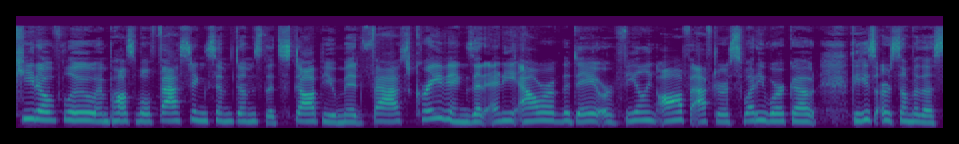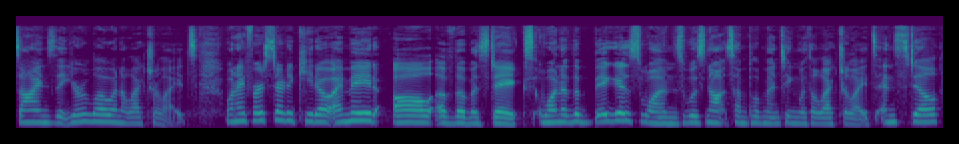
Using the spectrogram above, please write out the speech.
Keto flu, impossible fasting symptoms that stop you mid fast, cravings at any hour of the day, or feeling off after a sweaty workout. These are some of the signs that you're low in electrolytes. When I first started keto, I made all of the mistakes. One of the biggest ones was not supplementing with electrolytes. And still,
